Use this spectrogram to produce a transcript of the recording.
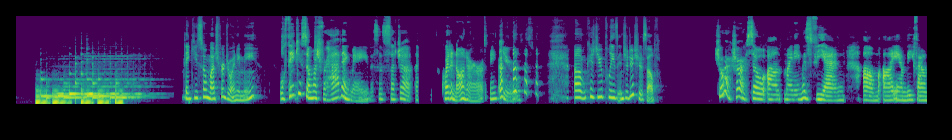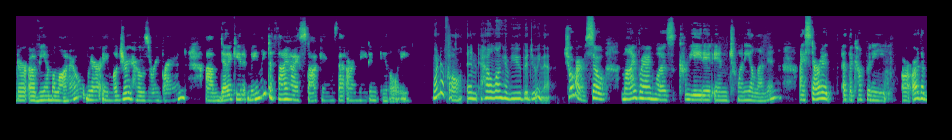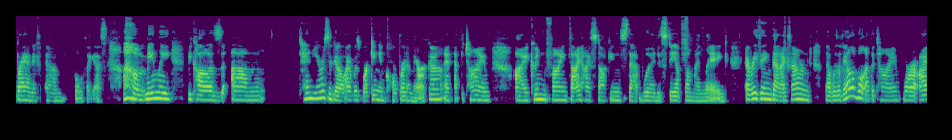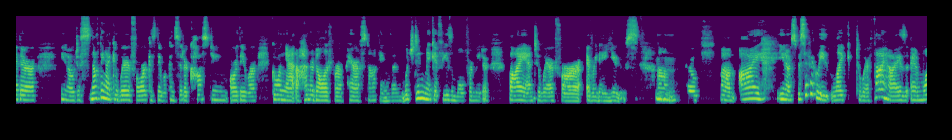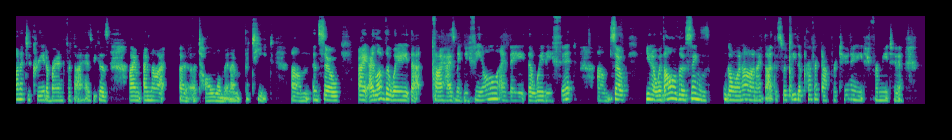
Thank you so much for joining me. Well, thank you so much for having me. This is such a, a quite an honor. Thank you. um, could you please introduce yourself? Sure, sure. So, um, my name is Vienne. Um, I am the founder of Vienne Milano. We're a luxury hosiery brand um, dedicated mainly to thigh high stockings that are made in Italy. Wonderful. And how long have you been doing that? Sure. So my brand was created in 2011. I started at the company or, or the brand, if um, both, I guess, um, mainly because um, 10 years ago, I was working in corporate America. And at the time, I couldn't find thigh high stockings that would stay up on my leg. Everything that I found that was available at the time were either you know, just nothing I could wear for work because they were considered costume or they were going at a hundred dollars for a pair of stockings, and which didn't make it feasible for me to buy and to wear for everyday use. Um, mm-hmm. Um, so um, I, you know, specifically like to wear thigh highs and wanted to create a brand for thigh highs because I'm I'm not a, a tall woman. I'm petite, um, and so I, I love the way that thigh highs make me feel and they the way they fit. Um, so you know, with all those things going on, I thought this would be the perfect opportunity for me to,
